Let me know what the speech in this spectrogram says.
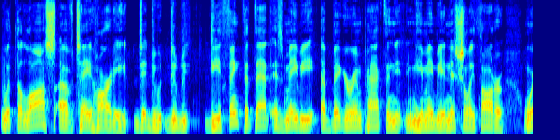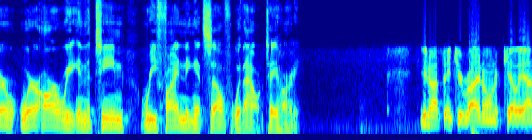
with the loss of Tae Hardy, did, did, do you think that that is maybe a bigger impact than you maybe initially thought, or where where are we in the team refinding itself without Tae Hardy? You know, I think you're right on it, Kelly. I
